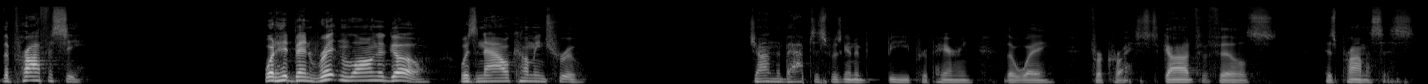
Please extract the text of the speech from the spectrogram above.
the prophecy. What had been written long ago was now coming true. John the Baptist was going to be preparing the way for Christ. God fulfills his promises.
